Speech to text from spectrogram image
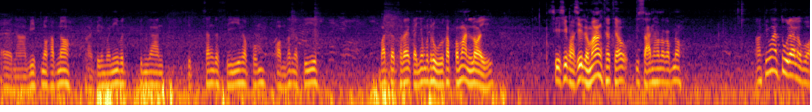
เอ่อหนาวิกเนาะครับเนาะอ่าเป็นวันนี้เป็นงานติดสังกะสีครับผมอ้อมสังกะสีบัตรจะเท่าไรกันยังไม่รู้ครับประมาณร้อยสี่สิบห้าสิบเดี๋ยวมั้งแถวแถวๆอีสานเขาเนาะครับเนาะอ่าทีมงานตู้ได้หรอบ่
